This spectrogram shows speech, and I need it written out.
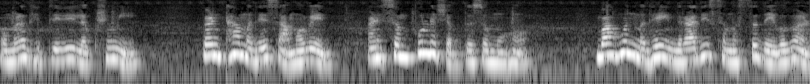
कमळ घेतलेली लक्ष्मी कंठामध्ये सामवेद आणि संपूर्ण शब्दसमूह बाहूंमध्ये इंद्रादी समस्त देवगण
